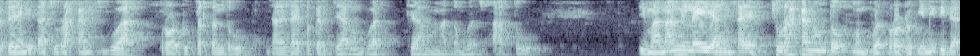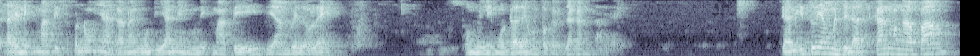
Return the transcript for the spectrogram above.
kerja yang kita curahkan sebuah produk tertentu, misalnya saya bekerja membuat jam atau membuat sepatu, di mana nilai yang saya curahkan untuk membuat produk ini tidak saya nikmati sepenuhnya, karena kemudian yang menikmati diambil oleh pemilik modal yang mempekerjakan saya. Dan itu yang menjelaskan mengapa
